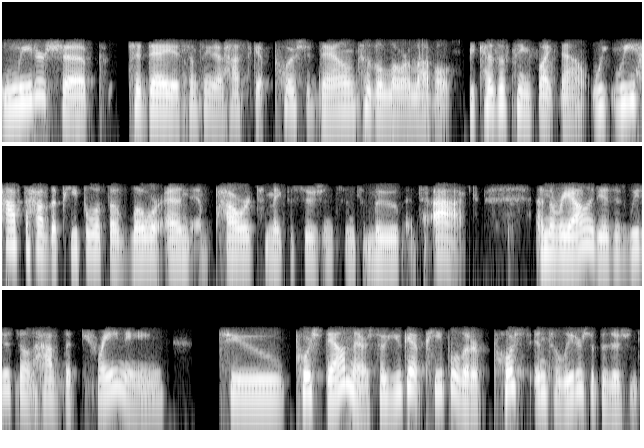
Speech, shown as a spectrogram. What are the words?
leadership today is something that has to get pushed down to the lower levels because of things like now. We we have to have the people at the lower end empowered to make decisions and to move and to act. And the reality is is we just don't have the training to push down there. So you get people that are pushed into leadership positions,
